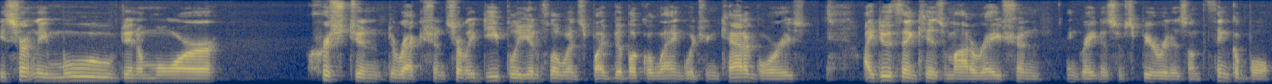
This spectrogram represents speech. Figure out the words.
he certainly moved in a more Christian direction, certainly deeply influenced by biblical language and categories. I do think his moderation and greatness of spirit is unthinkable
